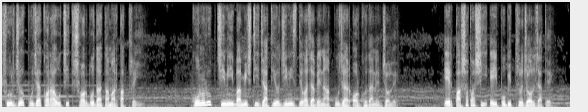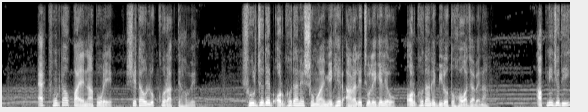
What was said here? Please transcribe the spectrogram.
সূর্য পূজা করা উচিত সর্বদা তামার পাত্রেই। কোনরূপ চিনি বা মিষ্টি জাতীয় জিনিস দেওয়া যাবে না পূজার অর্ঘ্যদানের জলে। এর পাশাপাশি এই পবিত্র জল যাতে এক ফোঁটাও পায়ে না পড়ে, সেটাও লক্ষ্য রাখতে হবে। সূর্যদেব অর্ঘ্যদানের সময় মেঘের আড়ালে চলে গেলেও অর্ঘ্যদানে বিরত হওয়া যাবে না। আপনি যদি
